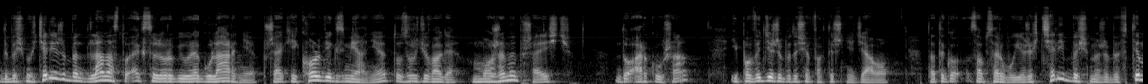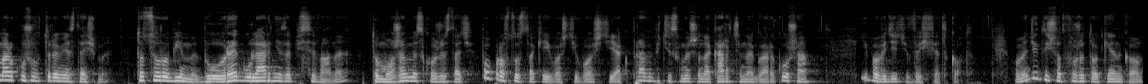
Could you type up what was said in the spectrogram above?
gdybyśmy chcieli, żeby dla nas to Excel robił regularnie przy jakiejkolwiek zmianie, to zwróć uwagę, możemy przejść do arkusza i powiedzieć, żeby to się faktycznie działo. Dlatego zaobserwuj, jeżeli chcielibyśmy, żeby w tym arkuszu, w którym jesteśmy, to co robimy było regularnie zapisywane, to możemy skorzystać po prostu z takiej właściwości, jak prawy przycisk myszy na karcie tego arkusza i powiedzieć wyświetl kod. W momencie, gdy się otworzy to okienko,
